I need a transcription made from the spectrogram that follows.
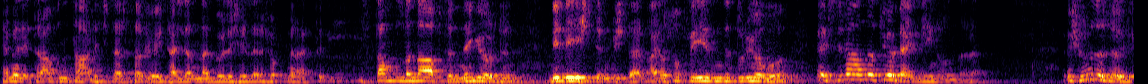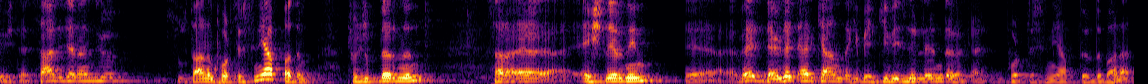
hemen etrafını tarihçiler sarıyor. İtalyanlar böyle şeylere çok meraklı. İstanbul'da ne yaptın, ne gördün, ne değiştirmişler, Ayasofya yerinde duruyor mu? Hepsini anlatıyor Bellini onlara. Ve şunu da söylüyor işte. Sadece ben diyor sultanın portresini yapmadım. Çocuklarının, e, eşlerinin e, ve devlet erkanındaki belki vezirlerin de yani portresini yaptırdı bana.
